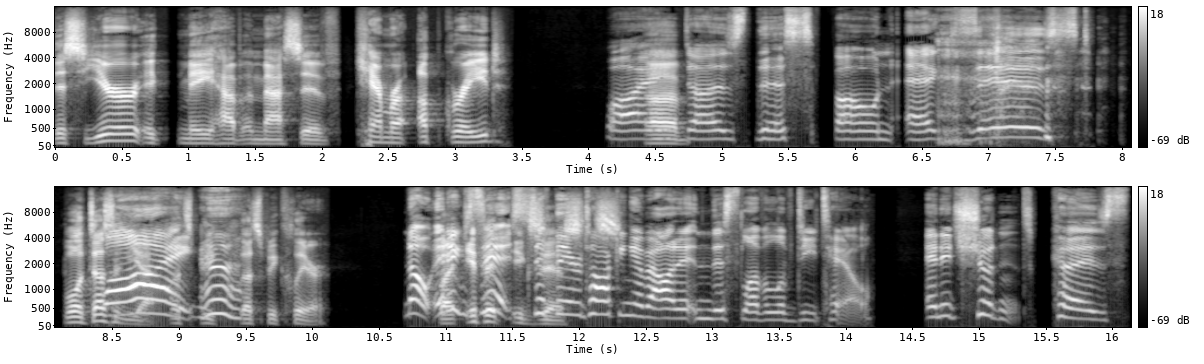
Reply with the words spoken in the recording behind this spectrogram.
this year. It may have a massive camera upgrade. Why Uh, does this phone exist? Well, it doesn't Why? yet. Let's be, let's be clear. No, it But if exists, it and they're talking about it in this level of detail. And it shouldn't, because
